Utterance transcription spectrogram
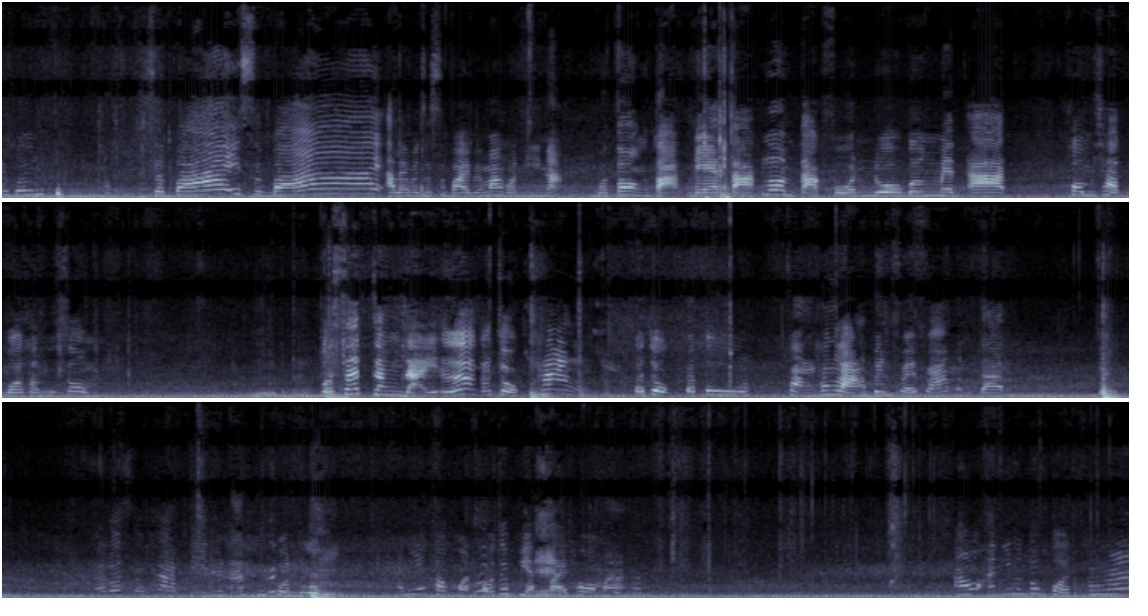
ให้เบิ้งสบายสบาย อะไรมันจะสบายไปมากกว่านี้น่ะบ่ต้องตากแดดตากลมตากฝนดูเบิ้งเม็ดอาร์ตคมชัดบอทันผู้ส้มบอซัดจังไดเออกระจกข้าง กระจกประตูฝั่งข้างหลังเป็นไฟฟ้าเหมือนกัน แล้วรถสภาพดีด้วยนะทุกคนดู อันนี้ครับเหมือนเขาจะเปลี่ยนปลายท่อมา เอาอันนี้มันต้องเปิดข้างหน้า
